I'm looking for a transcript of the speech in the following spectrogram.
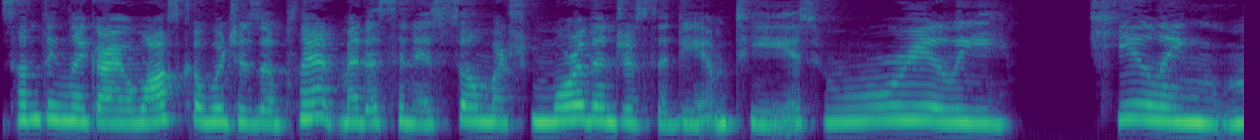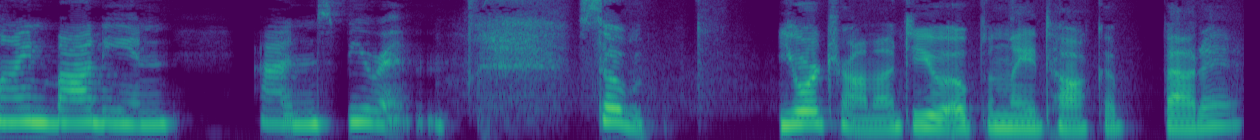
something like ayahuasca, which is a plant medicine, is so much more than just the DMT. It's really healing mind, body, and, and spirit. So your trauma, do you openly talk about it?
